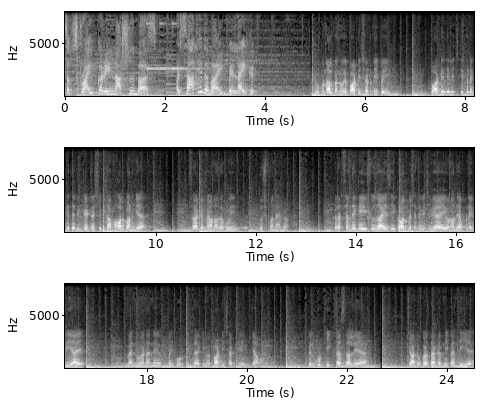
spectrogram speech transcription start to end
सब्सक्राइब करें नेशनल बस और साथ ही दबाएं बेल आइकन ਦੁੱਖ ਨਾਲ ਮੈਨੂੰ ਇਹ ਪਾਰਟੀ ਛੱਡਣੀ ਪਈ ਪਾਰਟੀ ਦੇ ਵਿੱਚ ਕਿਤੇ ਨਾ ਕਿਤੇ ਡਿਕਟੇਟਰਸ਼ਿਪ ਦਾ ਮਾਹੌਲ ਬਣ ਗਿਆ ਹੈ। ਇਸ ਤਰ੍ਹਾਂ ਕਿ ਮੈਂ ਉਹਨਾਂ ਦਾ ਕੋਈ ਦੁਸ਼ਮਣ ਹੈਗਾ ਕਰਪਸ਼ਨ ਦੇ ਕਈ ਇਸ਼ੂਜ਼ ਆਏ ਸੀ ਕਾਰਪੋਰੇਸ਼ਨ ਦੇ ਵਿੱਚ ਵੀ ਆਏ ਉਹਨਾਂ ਦੇ ਆਪਣੇ ਵੀ ਆਏ ਮੈਨੂੰ ਇਹਨਾਂ ਨੇ ਮਜਬੂਰ ਕੀਤਾ ਕਿ ਮੈਂ ਪਾਰਟੀ ਛੱਡ ਕੇ ਜਾਵਾਂ ਬਿਲਕੁਲ ਠੀਕ ਫੈਸਲਾ ਲਿਆ ਚਾਟੂਕਰਤਾ ਕਰਨੀ ਪੈਂਦੀ ਹੈ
